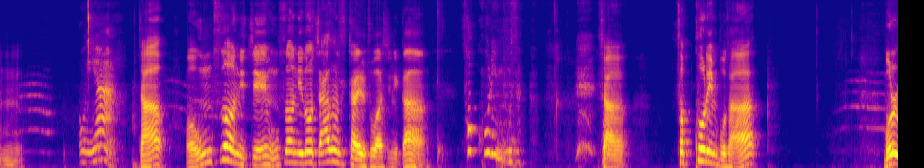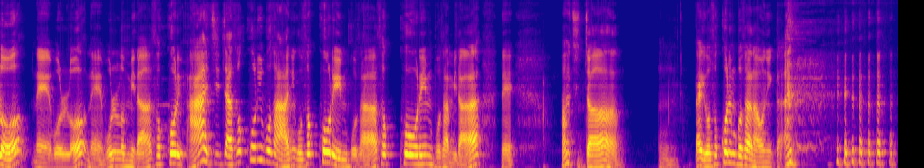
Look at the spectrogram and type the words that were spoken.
음, 어야. 자, 어, 웅스 언니찜, 웅스 언니도 작은 스타일 좋아하시니까, 석호린 무슨 자, 섭코린 보사, 뭘로? 네, 뭘로? 네, 뭘로입니다. 석코리, 아, 진짜 석코리 보사 아니고 석코린 보사, 석코린 보사입니다. 네. 아, 진짜, 음, 딱 이거 석코린 보사 나오니까.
